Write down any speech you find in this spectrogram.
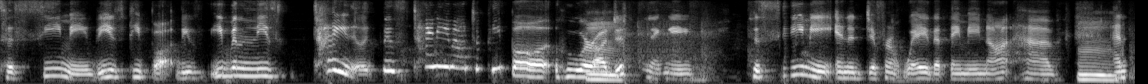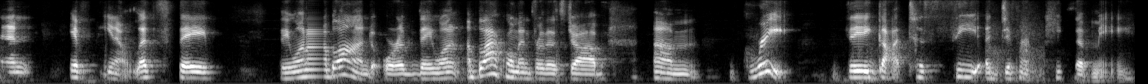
to see me. These people, these even these tiny, like this tiny amount of people who are Mm. auditioning me to see me in a different way that they may not have. Mm. And then if, you know, let's say they want a blonde or they want a black woman for this job, um, great. They got to see a different piece of me.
